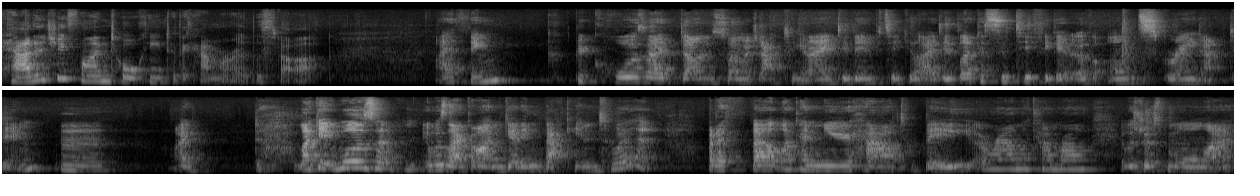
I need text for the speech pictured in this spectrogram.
how did you find talking to the camera at the start? I think because I'd done so much acting, and I did in particular, I did like a certificate of on-screen acting. Mm. I like it was it was like I'm getting back into it, but I felt like I knew how to be around the camera. It was just more like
